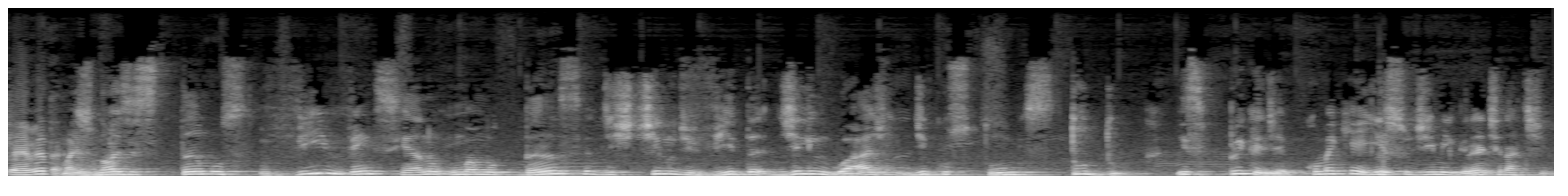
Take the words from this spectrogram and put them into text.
É verdade. Mas nós estamos vivenciando uma mudança de estilo de vida, de linguagem, de costumes, tudo. Explica, Diego, como é que é isso de imigrante nativo?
